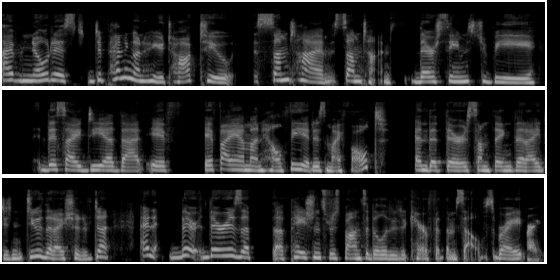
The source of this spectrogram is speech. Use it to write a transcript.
I've noticed, depending on who you talk to, sometimes, sometimes there seems to be this idea that if if I am unhealthy, it is my fault and that there is something that I didn't do that I should have done. And there there is a, a patient's responsibility to care for themselves, right? Right,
